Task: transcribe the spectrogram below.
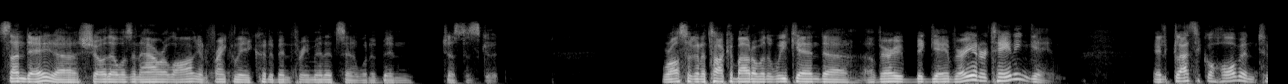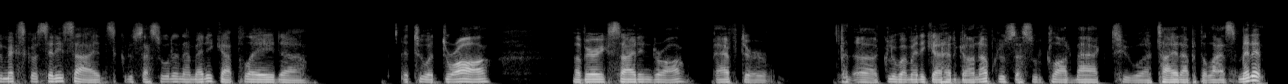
Sunday, a show that was an hour long, and frankly, it could have been three minutes and it would have been just as good. We're also going to talk about over the weekend uh, a very big game, very entertaining game. El Clásico Joven, two Mexico City sides, Cruz Azul and America, played uh, to a draw, a very exciting draw after uh, Club America had gone up. Cruz Azul clawed back to uh, tie it up at the last minute.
